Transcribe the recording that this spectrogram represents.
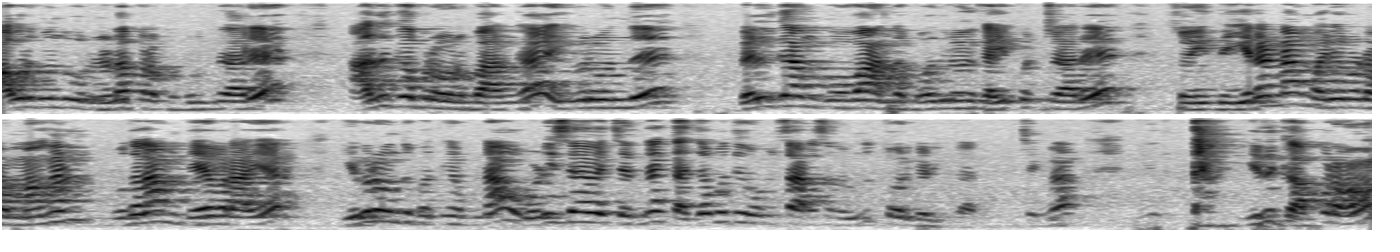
அவருக்கு வந்து ஒரு நிலப்பரப்பு கொடுக்குறாரு. அதுக்கப்புறம் ஒரு பாருங்க இவர் வந்து பெல்காம் கோவா அந்த பகுதியிலும் கைப்பற்றாரு. ஸோ இந்த இரண்டாம் ஹரிஹரோட மகன் முதலாம் தேவராயர் இவர் வந்து பாத்தீங்க அப்படின்னா ஒடிசாவை சேர்ந்த கஜபதி வம்ச அரசன் வந்து தோற்கடிக்கிறார். சரிங்களா? இதுக்கப்புறம்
